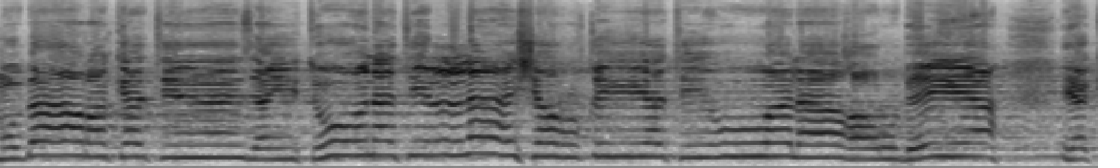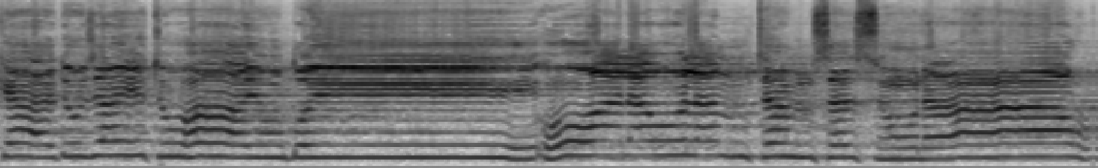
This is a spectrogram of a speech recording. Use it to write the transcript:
مباركة زيتونة لا شرقية ولا غربية يكاد زيتها يضيء ولو لم تمسسه نار.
